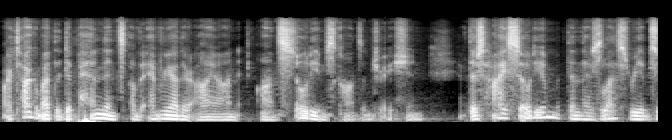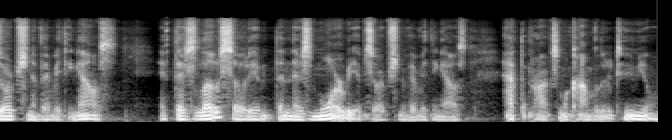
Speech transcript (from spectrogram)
where I talk about the dependence of every other ion on sodium's concentration. If there's high sodium, then there's less reabsorption of everything else. If there's low sodium, then there's more reabsorption of everything else at the proximal convoluted tubule.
